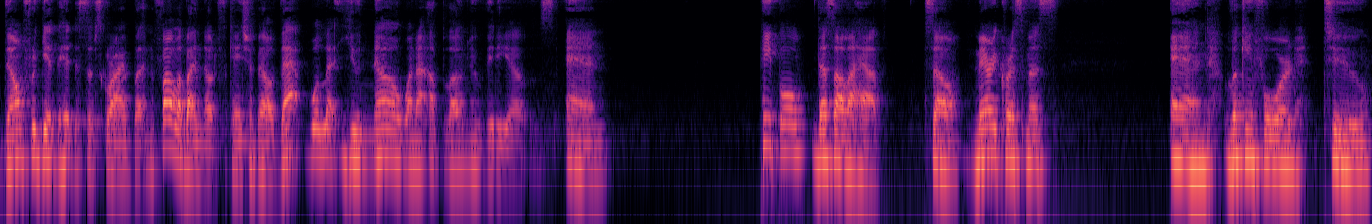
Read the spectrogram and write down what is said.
don't forget to hit the subscribe button, followed by notification bell. That will let you know when I upload new videos. And people, that's all I have. So, Merry Christmas and looking forward to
